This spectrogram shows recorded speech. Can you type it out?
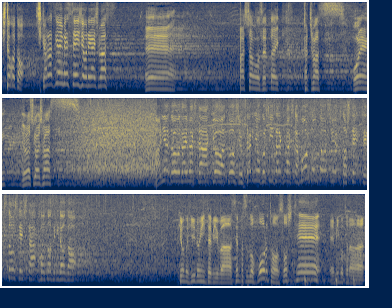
一言力強いメッセージをお願いします。えー明日も絶対勝ちます。応援よろしくお願いします。ありがとうございました。今日は投手2人にお越しいただきました。ホールトン投手そして節投手でした放送席どうぞ。今日のヒーローインタビューは先発のホールトンそして、えー見事な、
